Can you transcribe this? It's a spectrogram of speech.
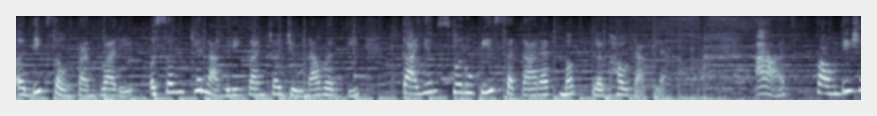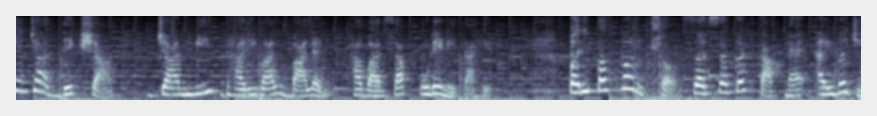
अधिक संस्थांद्वारे असंख्य नागरिकांच्या जीवनावरती कायमस्वरूपी सकारात्मक प्रभाव टाकला. आज फाउंडेशनच्या अध्यक्षा जानवी धारीवाल बालन हा वारसा पुढे नेत आहे परिपक्व वृक्ष सरसकट कापण्याऐवजी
